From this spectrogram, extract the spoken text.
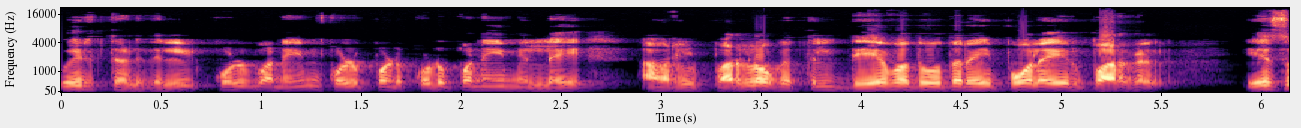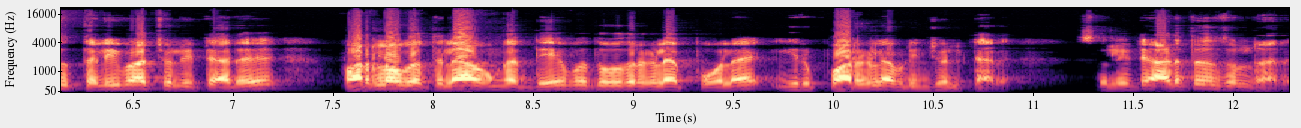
உயிர்த்தெழுதலில் கொள்வனையும் கொழுப்ப கொடுப்பனையும் இல்லை. அவர்கள் பரலோகத்தில் தேவதூதரை போல இருப்பார்கள். இயேசு தெளிவாக சொல்லிட்டாரு பரலோகத்தில் அவங்க தேவதூதர்களை போல இருப்பார்கள் அப்படின்னு சொல்லிட்டாரு. சொல்லிட்டு அடுத்தது சொல்றாரு.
